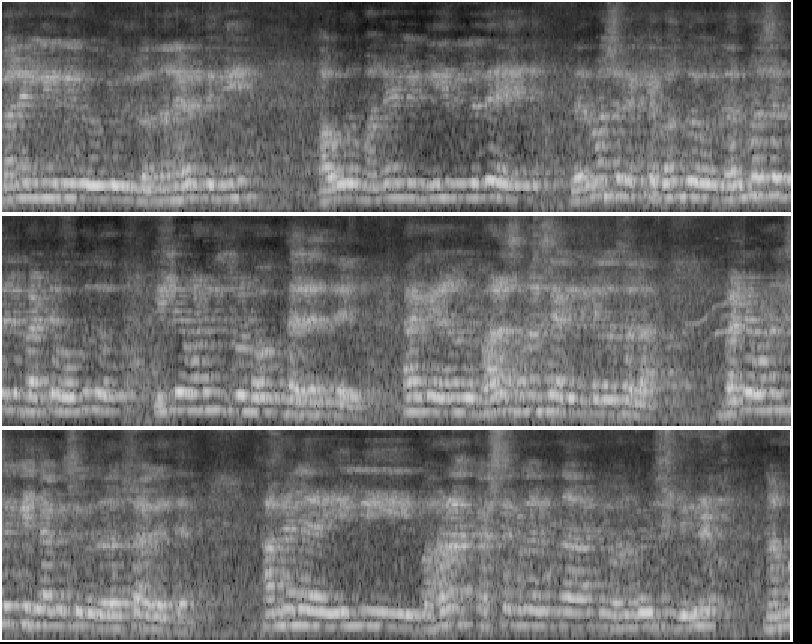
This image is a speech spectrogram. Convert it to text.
ಮನೆಯಲ್ಲಿ ನೀರು ಹೋಗುವುದಿಲ್ಲ ನಾನು ಹೇಳ್ತೀನಿ, ಅವರು ಮನೆಯಲ್ಲಿ ನೀರಿಲ್ಲದೆ ಧರ್ಮಸ್ಥಳಕ್ಕೆ ಬಂದು, ಧರ್ಮಸ್ಥಳದಲ್ಲಿ ಬಟ್ಟೆ ಒಗೆದು ಇಲ್ಲೇ ಒಣಗಿಸ್ಕೊಂಡು ಹೋಗ್ತಾರೆ ಅಂತೇಳಿ ಹಾಗೆ ನಮಗೆ ಬಹಳ ಸಮಸ್ಯೆ ಆಗುತ್ತೆ ಕೆಲವು ಸಲ. ಬಟ್ಟೆ ಒಣಗಿಸೋಕ್ಕೆ ಜಾಗ ಸಿಗೋದು ಕಷ್ಟ ಆಗುತ್ತೆ. ಆಮೇಲೆ ಇಲ್ಲಿ ಬಹಳ ಕಷ್ಟಗಳನ್ನ ನೀವು ಅನುಭವಿಸಿದ್ದೀವಿ. ನಮ್ಮ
